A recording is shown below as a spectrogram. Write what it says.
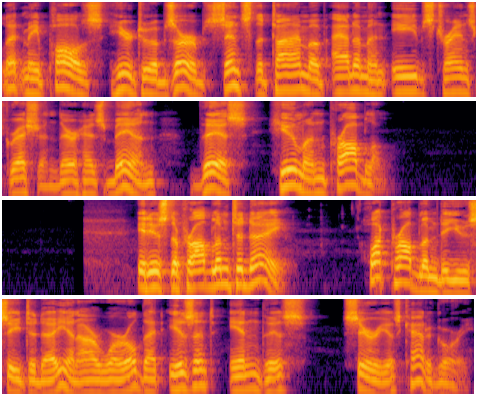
Let me pause here to observe since the time of Adam and Eve's transgression, there has been this human problem. It is the problem today. What problem do you see today in our world that isn't in this serious category?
